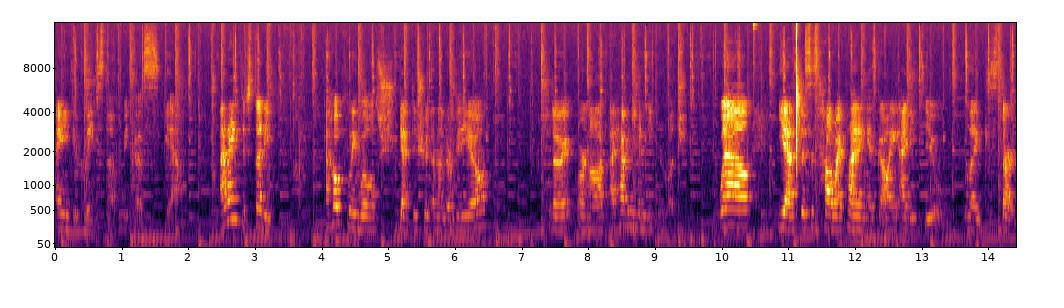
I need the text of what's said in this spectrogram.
I need to clean stuff because yeah, and I need to study. I hopefully will get to shoot another video today or not. I haven't even eaten lunch. Well, yes, this is how my planning is going. I need to like start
